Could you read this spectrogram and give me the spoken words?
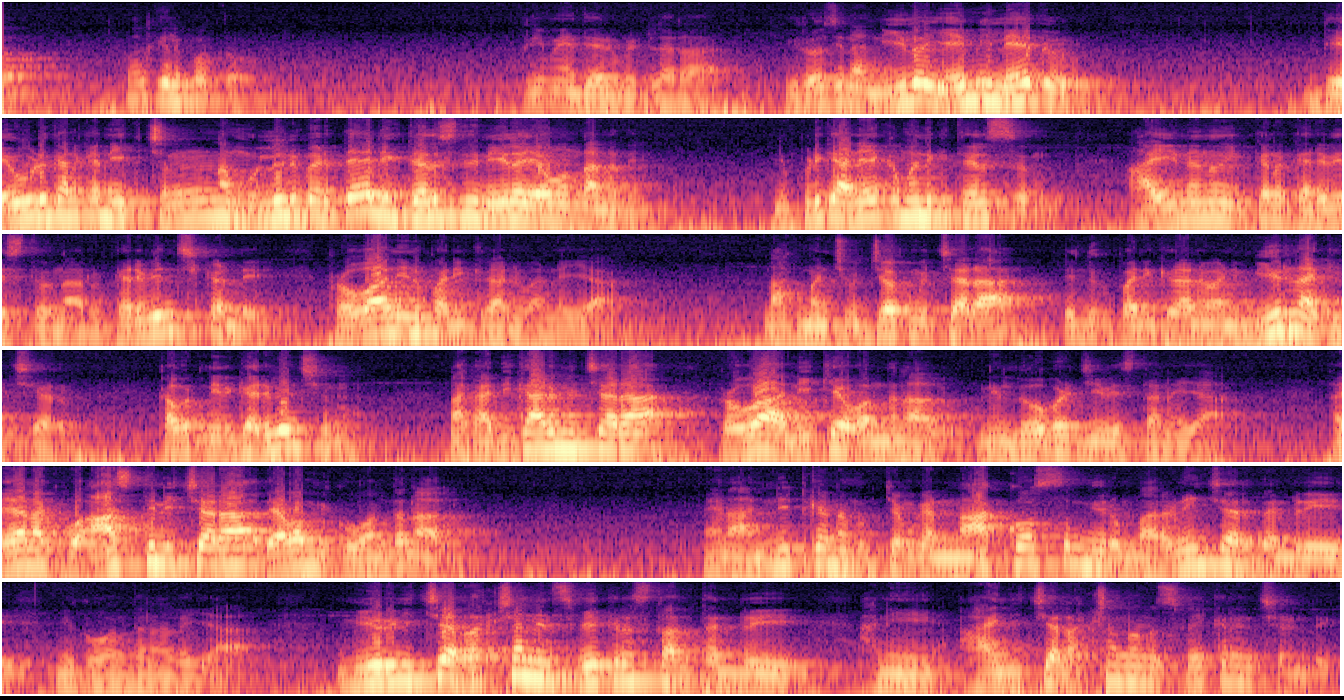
వాళ్ళకి వెళ్ళిపోతావు. ప్రియమైన దేవుని బిడ్డలరా ఈరోజు నా నీలో ఏమీ లేదు. దేవుడు కనుక నీకు చిన్న ముళ్ళుని పెడితే నీకు తెలుస్తుంది నీలో ఏముందన్నది. ఇప్పటికీ అనేక మందికి తెలుసు. ఆయనను ఇంకను గర్విస్తున్నారు. గర్వించకండి. ప్రభా నేను పనికిరాని అయ్యా నాకు మంచి ఉద్యోగం ఇచ్చారా? ఎందుకు పనికిరానివాడిని మీరు నాకు ఇచ్చారు. కాబట్టి నేను గర్వించను. నాకు అధికారం ఇచ్చారా? ప్రభా నీకే వందనాలు. నేను లోబడి జీవిస్తానయ్యా. అయ్యా నాకు ఆస్తిని ఇచ్చారా దేవా మీకు వందనాలు. ఆయన అన్నిటికన్నా ముఖ్యంగా నా కోసం మీరు మరణించారు తండ్రి మీకు వందనాలయ్యా. మీరు ఇచ్చే రక్షణ నేను స్వీకరిస్తాను తండ్రి అని ఆయన ఇచ్చే రక్షణను స్వీకరించండి.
